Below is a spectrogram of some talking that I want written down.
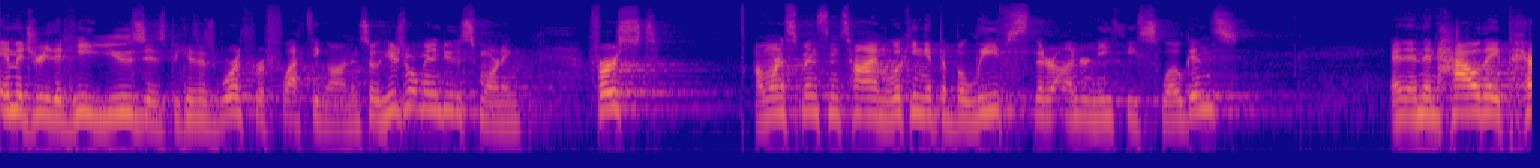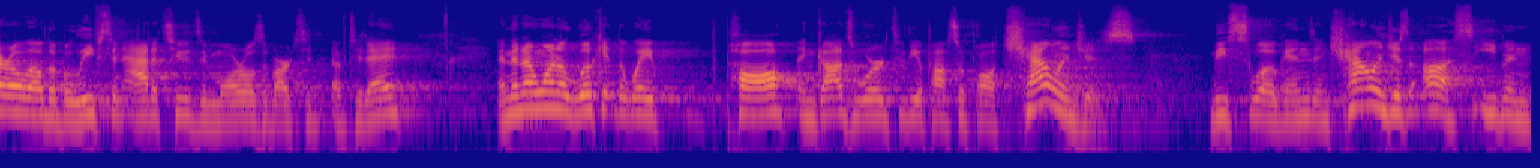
imagery that he uses because it's worth reflecting on. And so here's what we're going to do this morning. First, I want to spend some time looking at the beliefs that are underneath these slogans, and, and then how they parallel the beliefs and attitudes and morals of, our t- of today. And then I want to look at the way Paul and God's word through the Apostle Paul challenges these slogans and challenges us even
